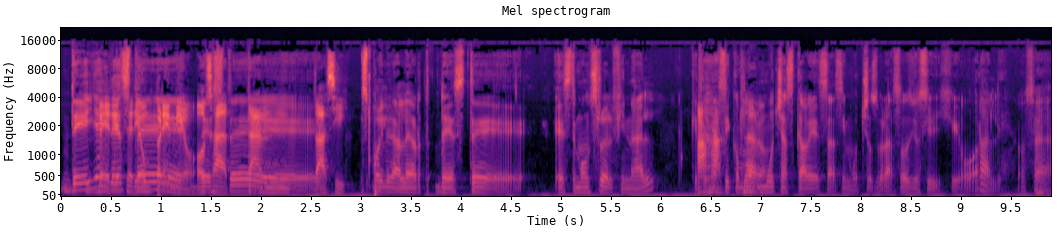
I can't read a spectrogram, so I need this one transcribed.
De ella y de merecería este- un premio. O sea, este- tan así. Spoiler alert, de este este monstruo del final, que tiene Ajá, así como claro. muchas cabezas y muchos brazos, yo sí dije, órale, o sea,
